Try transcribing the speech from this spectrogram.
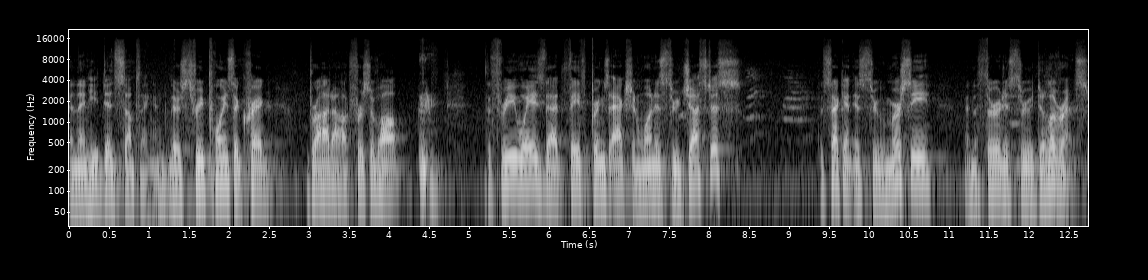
and then he did something. And there's three points that Craig brought out. First of all, the three ways that faith brings action one is through justice, the second is through mercy, and the third is through deliverance.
